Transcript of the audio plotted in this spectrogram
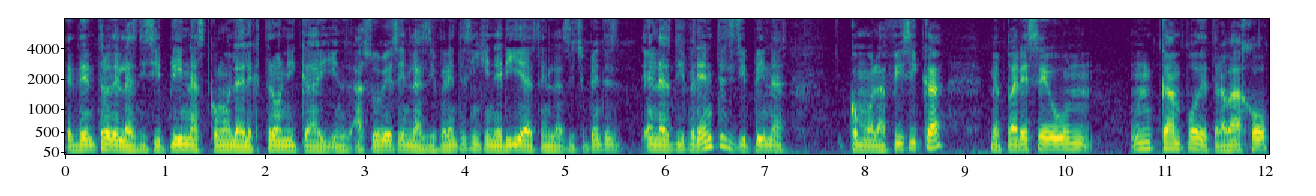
eh, dentro de las disciplinas como la electrónica y a su vez en las diferentes ingenierías, en las diferentes, en las diferentes disciplinas como la física, me parece un, un campo de trabajo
